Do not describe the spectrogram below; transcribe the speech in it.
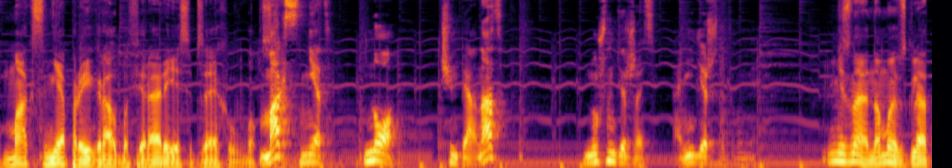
Макс не проиграл бы Феррари, если бы заехал в бокс. Макс нет. Но чемпионат нужно держать. Они держат это в уме. Не знаю, на мой взгляд,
